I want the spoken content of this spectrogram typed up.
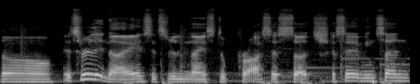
So it's really nice. It's really nice to process such. Kasi minsan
